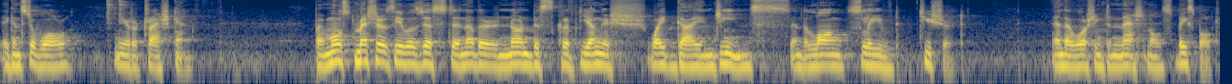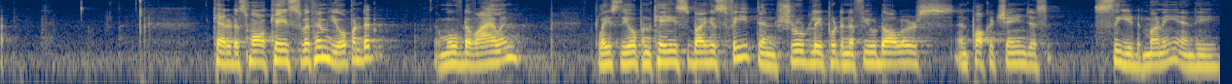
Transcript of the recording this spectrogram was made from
against a wall near a trash can. By most measures, he was just another nondescript youngish white guy in jeans and a long sleeved t shirt and a Washington Nationals baseball cap carried a small case with him. He opened it, removed a violin, placed the open case by his feet, and shrewdly put in a few dollars and pocket change as seed money, and he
